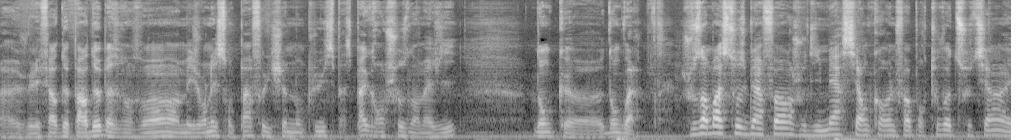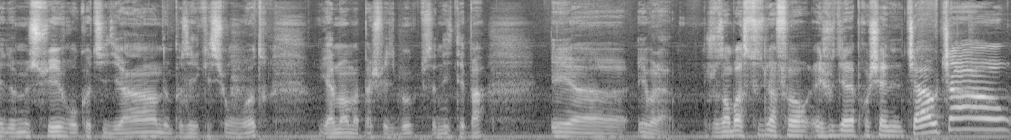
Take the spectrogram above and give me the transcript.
Euh, je vais les faire deux par deux parce qu'en ce moment mes journées sont pas folichonnes non plus, il se passe pas grand chose dans ma vie. Donc, euh, donc voilà. Je vous embrasse tous bien fort, je vous dis merci encore une fois pour tout votre soutien et de me suivre au quotidien, de me poser des questions ou autres. Également ma page Facebook, ça n'hésitez pas. Et, euh, et voilà. Je vous embrasse tous bien fort et je vous dis à la prochaine. Ciao, ciao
